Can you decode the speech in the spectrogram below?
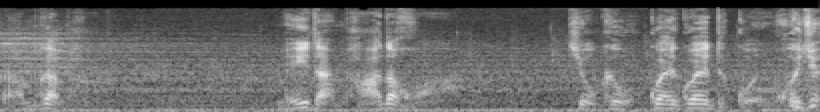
敢不敢爬？没胆爬的话，就给我乖乖的滚回去。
